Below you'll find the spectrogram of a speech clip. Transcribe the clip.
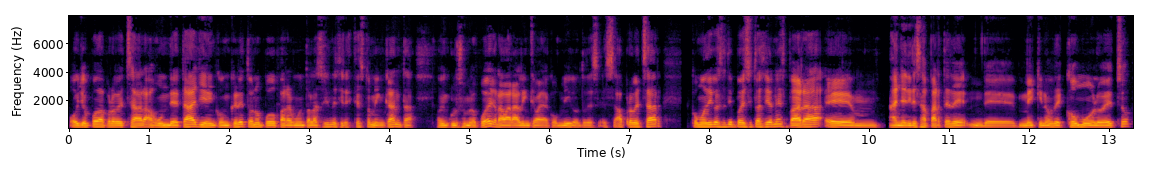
o yo puedo aprovechar algún detalle en concreto, ¿no? Puedo parar un momento la sesión y decir es que esto me encanta o incluso me lo puede grabar alguien que vaya conmigo. Entonces es aprovechar como digo, este tipo de situaciones para em, añadir esa parte de, making of, de cómo lo he hecho.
